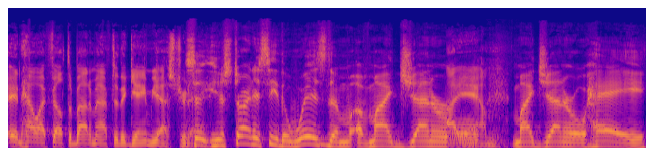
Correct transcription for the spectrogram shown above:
and how I felt about them after the game yesterday. So you're starting to see the wisdom of my general. I am. my general. Hey,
